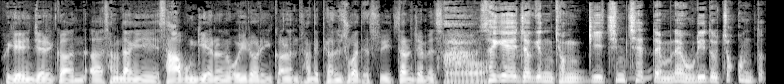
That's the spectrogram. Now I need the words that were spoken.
그게 이제 그러니까 어, 상당히 4분기에는 오히려 그러니까는 상당히 변수가 될 수 있다는 점에서 세계적인 경기 침체 때문에 우리도 조금 더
